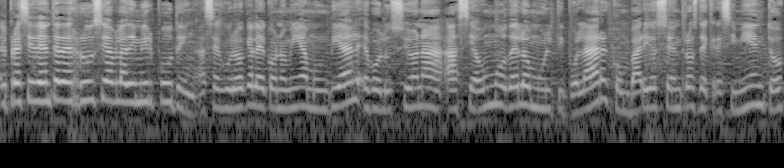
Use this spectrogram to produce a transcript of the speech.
El presidente de Rusia, Vladimir Putin, aseguró que la economía mundial evoluciona hacia un modelo multipolar con varios centros de crecimiento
